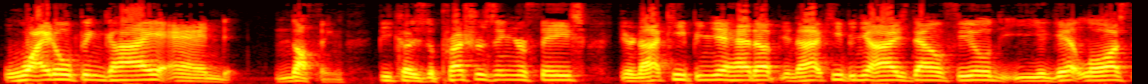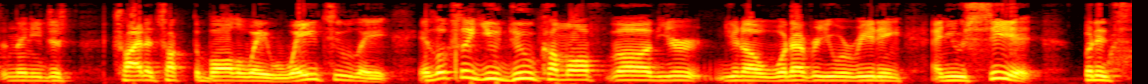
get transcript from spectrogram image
wide open guy, and nothing. Because the pressure's in your face, you're not keeping your head up, you're not keeping your eyes downfield, you get lost, and then you just try to tuck the ball away way too late. It looks like you do come off uh, your, you know, whatever you were reading, and you see it, but it's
